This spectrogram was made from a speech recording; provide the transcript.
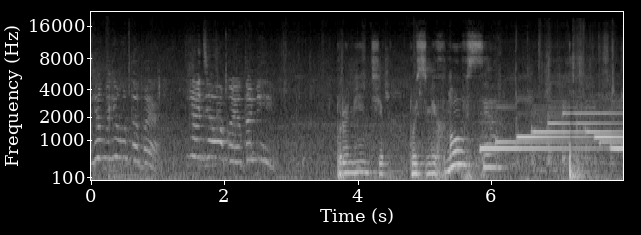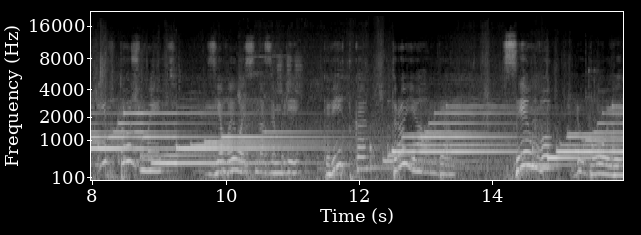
люблю тебе! Я дякую тобі! Промінчик посміхнувся, ж мить з'явилась на землі квітка троянда, символ любові.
